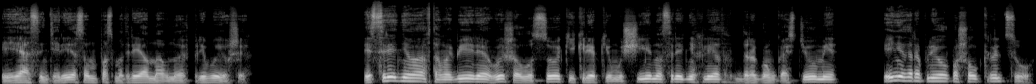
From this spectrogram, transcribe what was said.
и я с интересом посмотрел на вновь прибывших. Из среднего автомобиля вышел высокий, крепкий мужчина средних лет в дорогом костюме и неторопливо пошел к крыльцу.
